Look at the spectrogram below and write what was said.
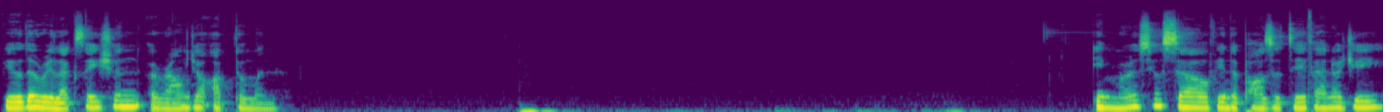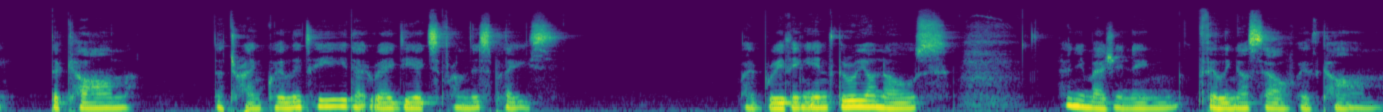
Feel the relaxation around your abdomen. Immerse yourself in the positive energy, the calm, the tranquility that radiates from this place. By breathing in through your nose and imagining filling yourself with calm.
